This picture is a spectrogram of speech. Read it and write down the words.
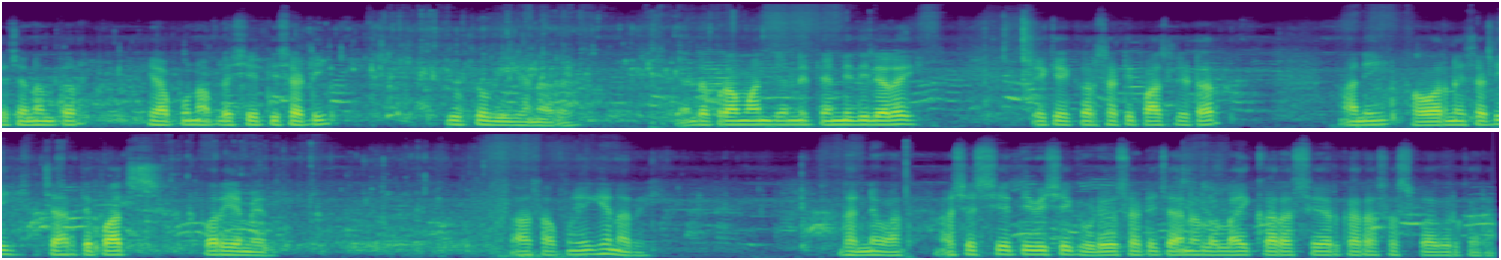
त्याच्यानंतर हे आपण आपल्या शेतीसाठी उपयोगी घेणार आहे. त्यांचं प्रमाण ज्यांनी त्यांनी दिलेलं आहे एक एकरसाठी पाच लिटर आणि फवारणीसाठी चार ते पाच पर एम एल असं आपण हे घेणार आहे. धन्यवाद. असेच शेतीविषयक व्हिडिओसाठी चॅनलला लाईक करा शेअर करा सबस्क्राईबर करा.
